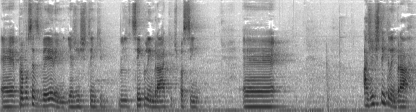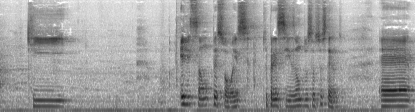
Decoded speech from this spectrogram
É, para vocês verem, e a gente tem que sempre lembrar que, tipo assim, é, a gente tem que lembrar que eles são pessoas que precisam do seu sustento. É,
